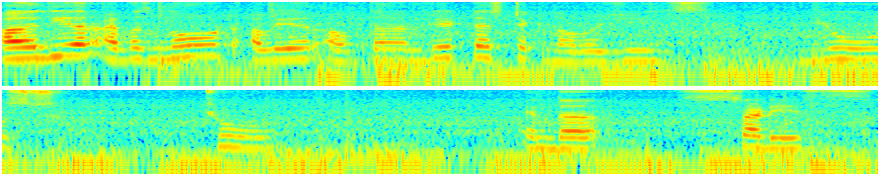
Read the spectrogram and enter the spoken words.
Earlier I was not aware of the latest technologies used to in the studies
